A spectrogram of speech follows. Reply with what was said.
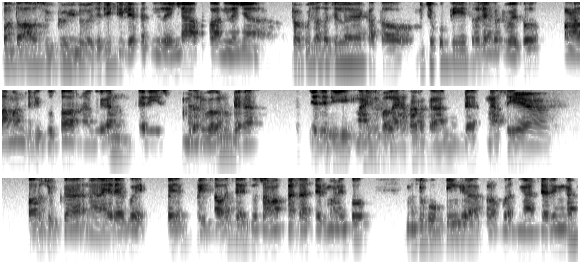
untuk Ausugo itu loh. Jadi dilihat nilainya apa nilainya bagus atau jelek atau mencukupi. Terus yang kedua itu pengalaman dari tutor. Nah gue kan dari semester dua kan udah ya jadi ngayul letter kan udah ngasih yeah. tutor juga. Nah akhirnya gue, gue beritahu aja itu sama bahasa Jerman itu mencukupi enggak kalau buat ngajarin kan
